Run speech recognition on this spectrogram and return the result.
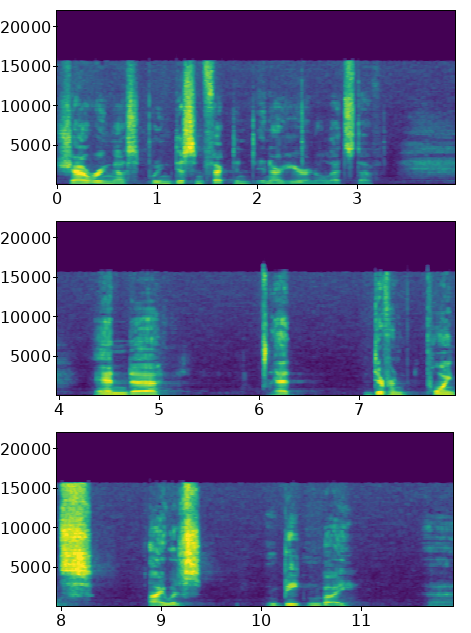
showering us, putting disinfectant in our hair and all that stuff. And uh, at different points, I was beaten by uh,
